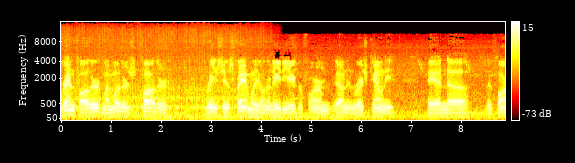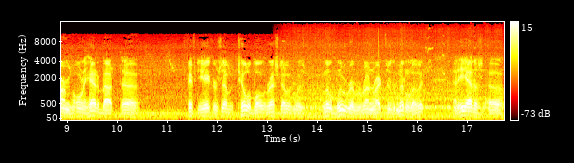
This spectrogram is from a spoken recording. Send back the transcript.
grandfather, my mother's father, raised his family on an 80 acre farm down in Rush County, and uh, the farm only had about uh, 50 acres of it tillable. The rest of it was Little Blue River run right through the middle of it. And he had a,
